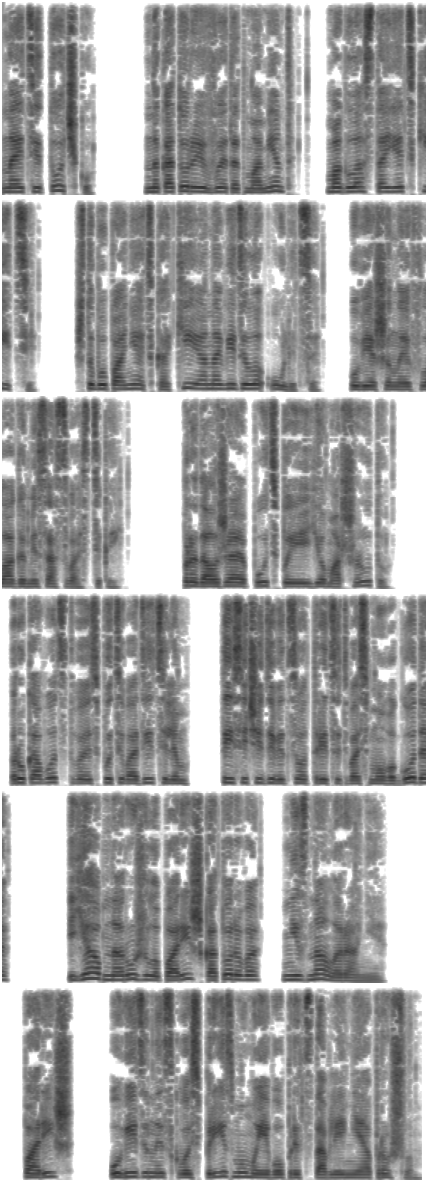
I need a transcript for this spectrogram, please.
найти точку, на которой в этот момент могла стоять Китти, чтобы понять, какие она видела улицы, увешанные флагами со свастикой. Продолжая путь по ее маршруту, руководствуясь путеводителем 1938 года, я обнаружила Париж, которого не знала ранее. Париж, увиденный сквозь призму моего представления о прошлом.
